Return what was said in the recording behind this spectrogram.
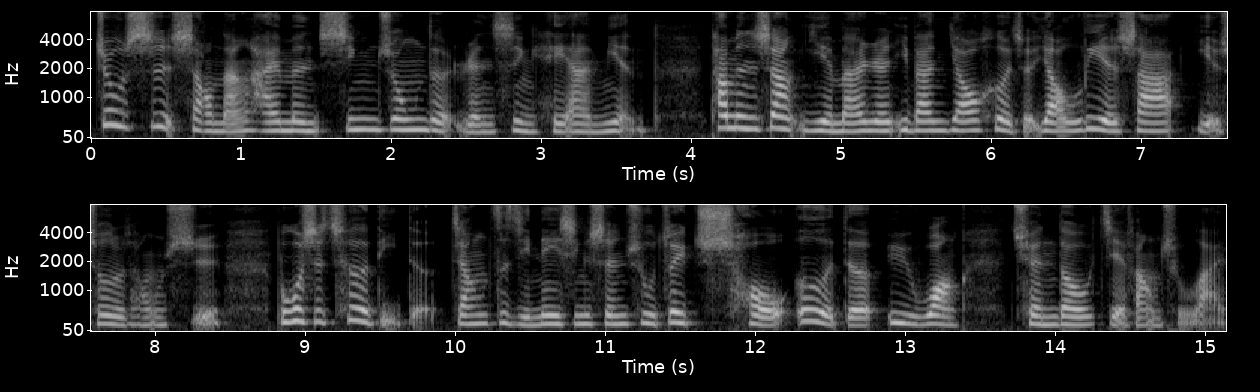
就是小男孩们心中的人性黑暗面。他们像野蛮人一般吆喝着要猎杀野兽的同时，不过是彻底的将自己内心深处最丑恶的欲望全都解放出来。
